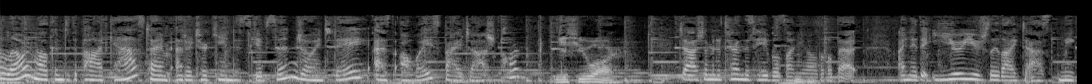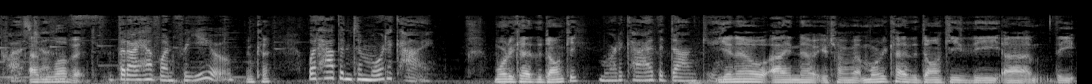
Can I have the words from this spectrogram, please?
Hello and welcome to the podcast. I'm editor Candace Gibson, joined today, as always, by Josh Clark. Yes, you are. Josh, I'm going to turn the tables on you a little bit. I know that you usually like to ask me questions. I love it. But I have one for you. Okay. What happened to Mordecai? Mordecai the donkey. Mordecai the donkey. You know, I know what you're talking about. Mordecai the donkey, the um, the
